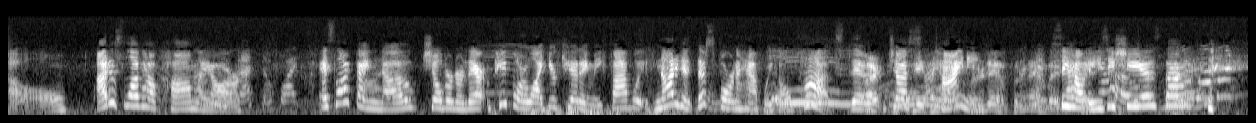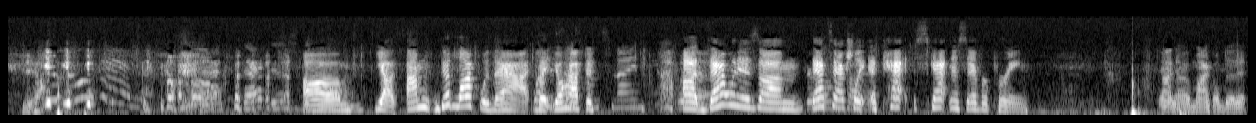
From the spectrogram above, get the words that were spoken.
Oh, I just love how calm they are. That's a white It's like they know children are there. People are like, "You're kidding me." Five weeks, not even. This four and a half week old pups. They're right, just hey, hey, Put her tiny. down, put her down, baby. See how easy she is, though. Yeah. That is. the Um, yeah, I'm good luck with that, but you'll have to. Uh, that one is um, that's actually a cat Scatniss Everpreen. I know Michael did it.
